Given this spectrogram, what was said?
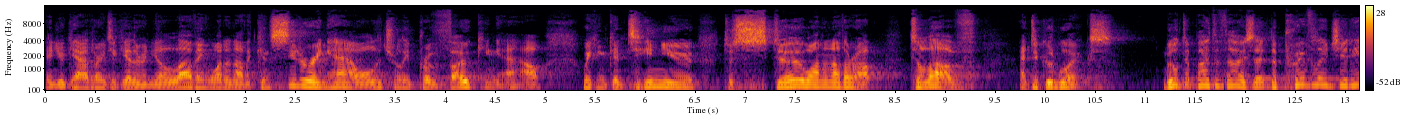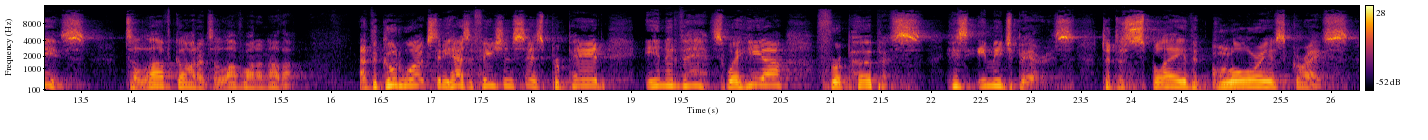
And you're gathering together and you're loving one another, considering how, or literally provoking how, we can continue to stir one another up to love and to good works. We looked at both of those, the, the privilege it is to love God and to love one another. And the good works that he has, Ephesians says, prepared in advance. We're here for a purpose, his image bearers, to display the glorious grace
